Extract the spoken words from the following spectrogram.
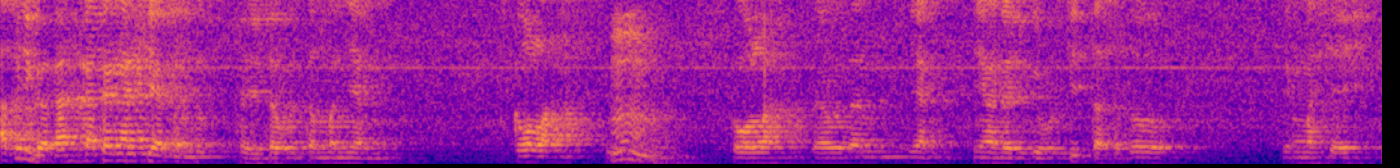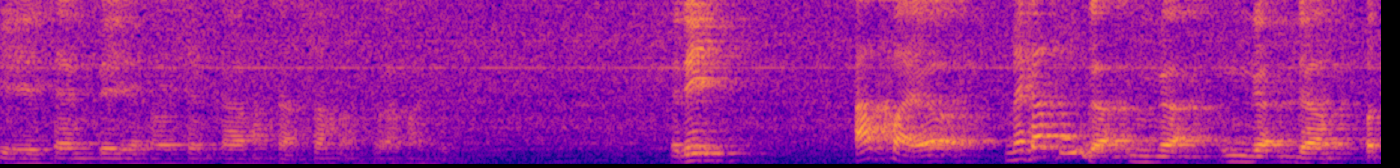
Aku juga kadang kadang kasihan untuk dari teman-teman yang sekolah, Hmm. sekolah, jabatan yang yang ada di universitas atau yang masih SD, SMP atau SMK, madrasah, segala macam. Jadi apa ya? Mereka tuh nggak nggak nggak dapet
